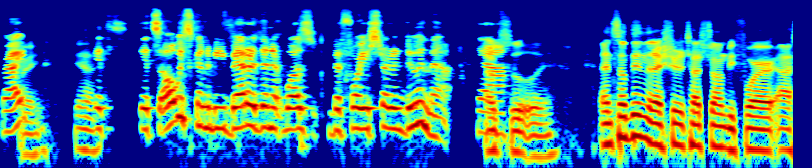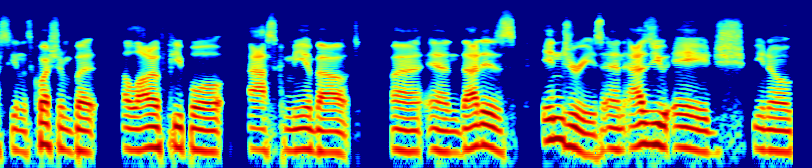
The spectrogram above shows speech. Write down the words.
right? Right. Yeah. It's it's always going to be better than it was before you started doing that. Yeah. Absolutely. And something that I should have touched on before asking this question, but a lot of people ask me about uh, and that is injuries and as you age you know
